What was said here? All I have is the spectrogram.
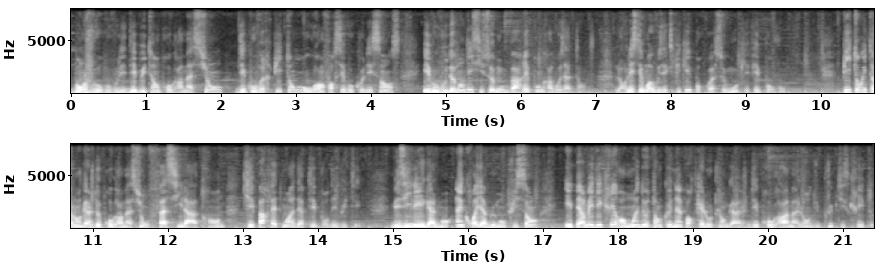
Bonjour, vous voulez débuter en programmation, découvrir Python ou renforcer vos connaissances et vous vous demandez si ce MOOC va répondre à vos attentes. Alors laissez-moi vous expliquer pourquoi ce MOOC est fait pour vous. Python est un langage de programmation facile à apprendre qui est parfaitement adapté pour débuter. Mais il est également incroyablement puissant et permet d'écrire en moins de temps que n'importe quel autre langage des programmes allant du plus petit script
